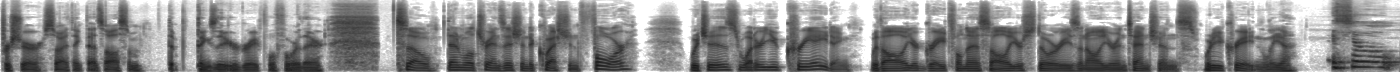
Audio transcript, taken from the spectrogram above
for sure. So I think that's awesome. The things that you're grateful for there. So then we'll transition to question four, which is what are you creating with all your gratefulness, all your stories, and all your intentions? What are you creating, Leah? So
